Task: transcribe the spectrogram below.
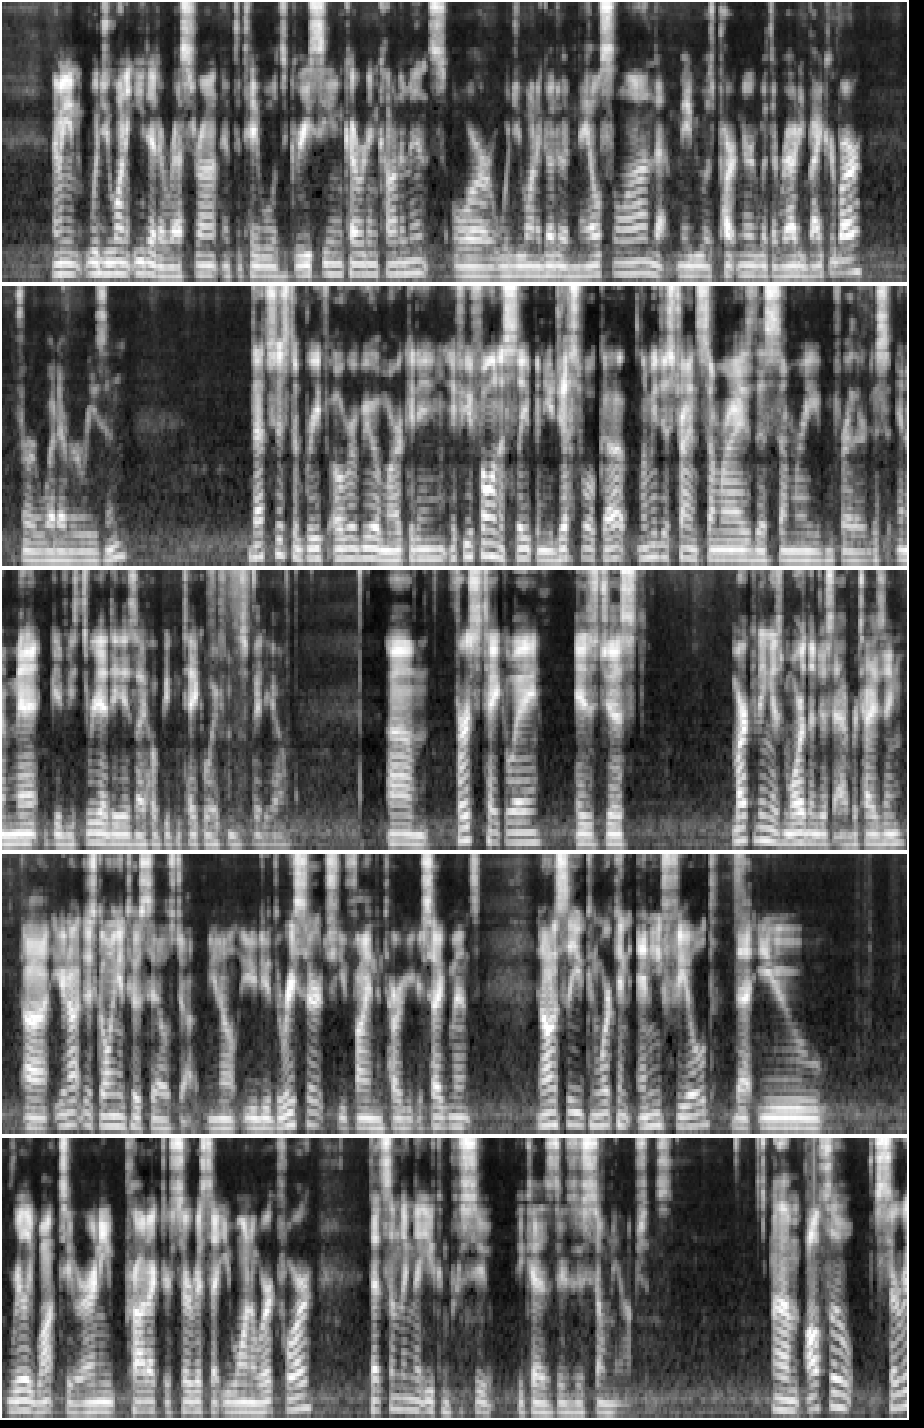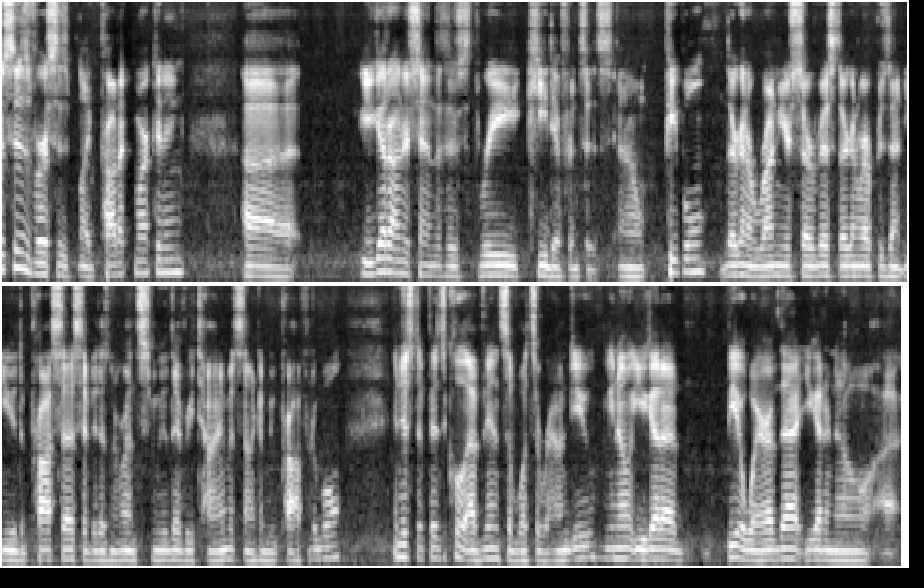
I mean, would you want to eat at a restaurant if the table was greasy and covered in condiments? Or would you want to go to a nail salon that maybe was partnered with a rowdy biker bar for whatever reason? That's just a brief overview of marketing. If you've fallen asleep and you just woke up, let me just try and summarize this summary even further. Just in a minute, give you three ideas I hope you can take away from this video. Um, first takeaway is just marketing is more than just advertising. Uh, you're not just going into a sales job. You know, you do the research, you find and target your segments, and honestly, you can work in any field that you really want to, or any product or service that you want to work for. That's something that you can pursue because there's just so many options. Um, also, services versus like product marketing. Uh, you got to understand that there's three key differences. You know, people they're going to run your service, they're going to represent you. The process, if it doesn't run smooth every time, it's not going to be profitable. And just the physical evidence of what's around you. You know, you got to be aware of that. You got to know. Uh,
